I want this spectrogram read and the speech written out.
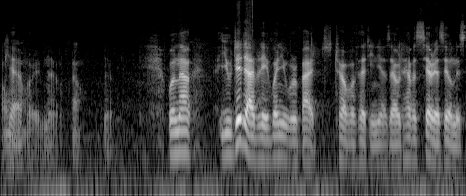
to Oh, care no. for him, no. No. No. Well, now, you did, I believe, when you were about 12 or 13 years old, have a serious illness.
